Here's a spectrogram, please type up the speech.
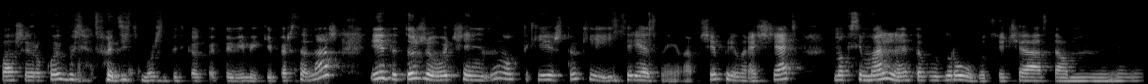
вашей рукой будет водить, может быть, какой-то великий персонаж, и это тоже очень, ну, такие штуки интересные, вообще превращать максимально это в игру. Вот сейчас там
